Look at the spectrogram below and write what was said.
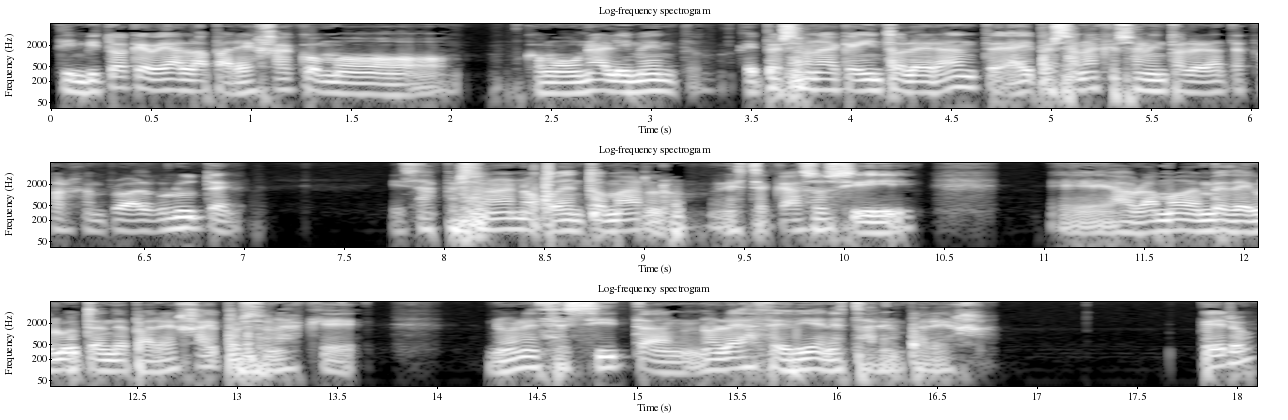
te invito a que veas la pareja como, como un alimento. Hay personas que son intolerantes, hay personas que son intolerantes, por ejemplo, al gluten. Y esas personas no pueden tomarlo. En este caso, si eh, hablamos en vez de gluten de pareja, hay personas que no necesitan, no les hace bien estar en pareja. Pero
